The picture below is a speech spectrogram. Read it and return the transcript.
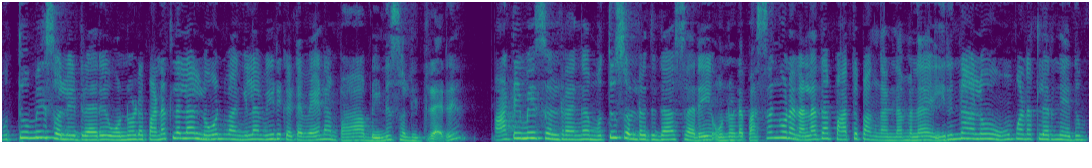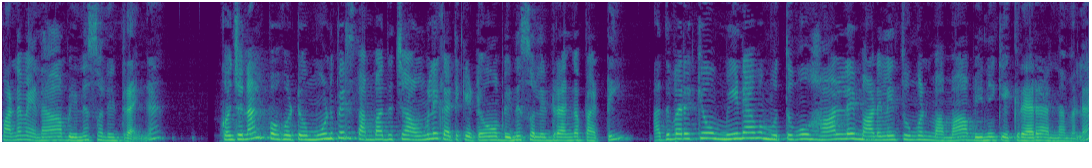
முத்துமே சொல்லிடுறாரு உன்னோட பணத்துலலாம் லோன் வாங்கிலாம் வீடு கட்ட வேணாம்ப்பா அப்படின்னு சொல்லிடுறாரு. பாட்டியுமே சொல்றாங்க முத்து சொல்றதுதான் சரி. உன்னோட பசங்க உன்னை நல்லா தான் பார்த்துப்பாங்க நம்மள இருந்தாலும் உன் பணத்துல இருந்து எதுவும் பண்ண வேணாம் அப்படின்னு சொல்லிடுறாங்க. கொஞ்ச நாள் போகட்டும் மூணு பேர் சம்பாதிச்சு அவங்களே கட்டிக்கட்டும் அப்படின்னு சொல்லிடுறாங்க பாட்டி. அது வரைக்கும் மீனாவும் முத்துவும் ஹால்லே மாடலையும் தூங்கணும் மாமா அப்படின்னு கேக்குறாரு அண்ணாமலை.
